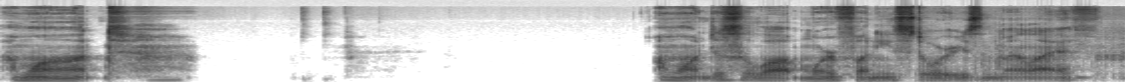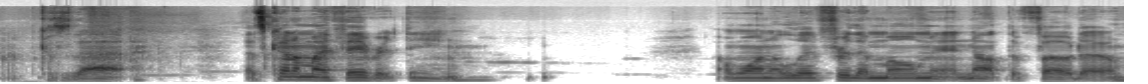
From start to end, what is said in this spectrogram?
I want I want just a lot more funny stories in my life because that that's kind of my favorite thing. I want to live for the moment, not the photo.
